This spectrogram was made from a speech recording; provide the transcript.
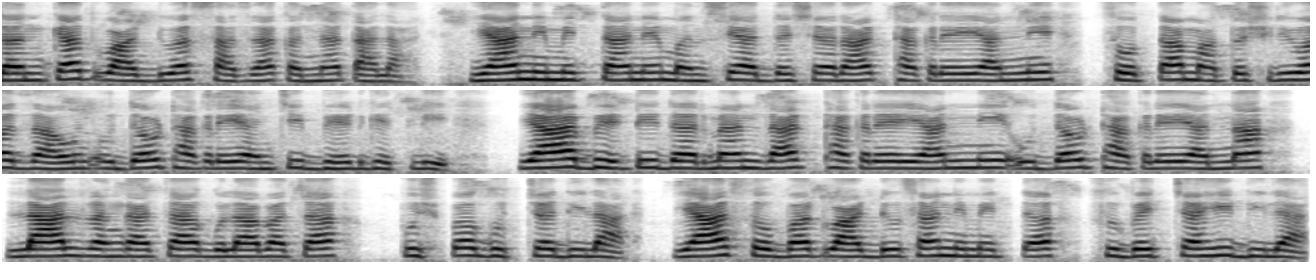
दणक्यात वाढदिवस साजरा करण्यात आला. या निमित्ताने मनसे अध्यक्ष राज ठाकरे यांनी स्वतः मातोश्रीवर जाऊन उद्धव ठाकरे यांची भेट घेतली. या भेटीदरम्यान राज ठाकरे यांनी उद्धव ठाकरे यांना लाल रंगाचा गुलाबाचा पुष्पगुच्छ दिला. यासोबत वाढदिवसानिमित्त शुभेच्छाही दिल्या.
